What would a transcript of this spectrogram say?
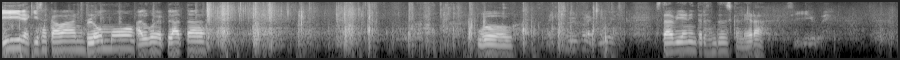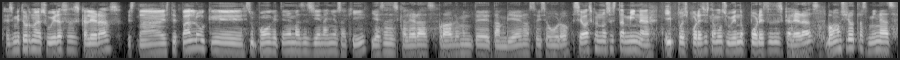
Y de aquí sacaban plomo, algo de plata. Wow. Hay que subir por aquí, güey. Está bien interesante esa escalera. Es mi turno de subir esas escaleras. Está este palo que supongo que tiene más de 100 años aquí. Y esas escaleras probablemente también, no estoy seguro. Sebas conoce esta mina y pues por eso estamos subiendo por estas escaleras. Vamos a ir a otras minas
